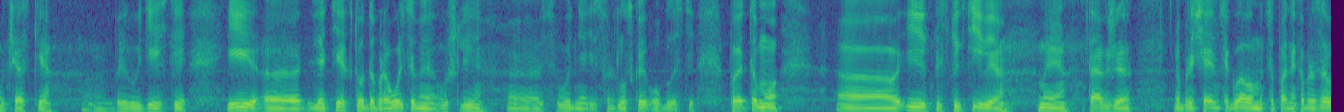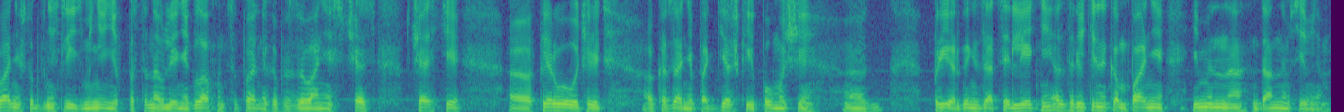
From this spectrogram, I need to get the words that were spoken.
участке боевых действий, и для тех, кто добровольцами ушли сегодня из Свердловской области. Поэтому И в перспективе мы также обращаемся к главам муниципальных образований, чтобы внесли изменения в постановление глав муниципальных образований. В части, в первую очередь, оказания поддержки и помощи при организации летней оздоровительной кампании именно данным семьям.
